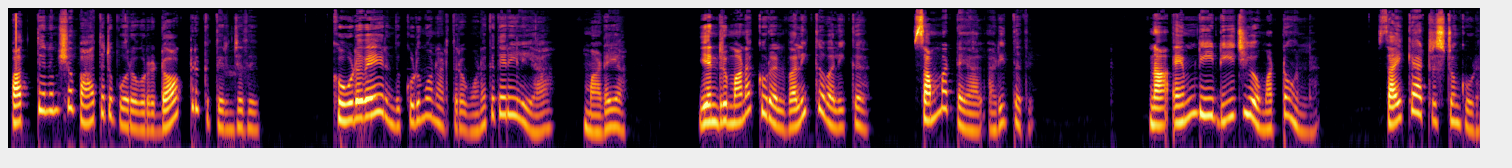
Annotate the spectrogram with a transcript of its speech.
பத்து நிமிஷம் பார்த்துட்டு போற ஒரு டாக்டருக்கு தெரிஞ்சது. கூடவே இருந்து குடும்பம் நடத்துற உனக்கு தெரியலையா மடையா என்று மனக்குரல் வலிக்க வலிக்க சம்மட்டையால் அடித்தது. நான் எம்டி டிஜிஓ மட்டும் இல்ல சைக்காட்ரிஸ்டும் கூட.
